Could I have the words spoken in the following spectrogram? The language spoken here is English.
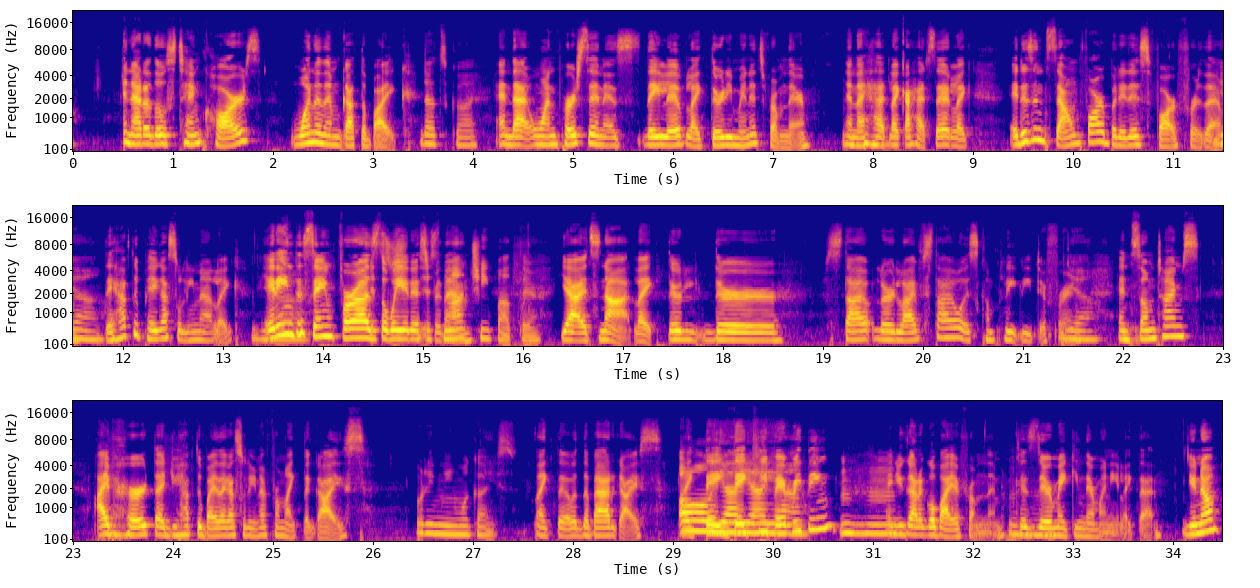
And out of those ten cars, one of them got the bike, that's good. and that one person is they live like 30 minutes from there. And I Mm-hmm. had like I had said like. It doesn't sound far, but it is far for them. Yeah. They have to pay gasolina. Like it ain't the same for us the way it is it's for them It's not cheap out there. yeah it's not like their their style their lifestyle is completely different Yeah. and sometimes i've heard that you have to buy the gasolina from like the guys What do you mean? What guys? like the the bad guys like Oh, they yeah, they yeah, keep yeah. everything Mm-hmm. and you got to go buy it from them because they're making their money like that you know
